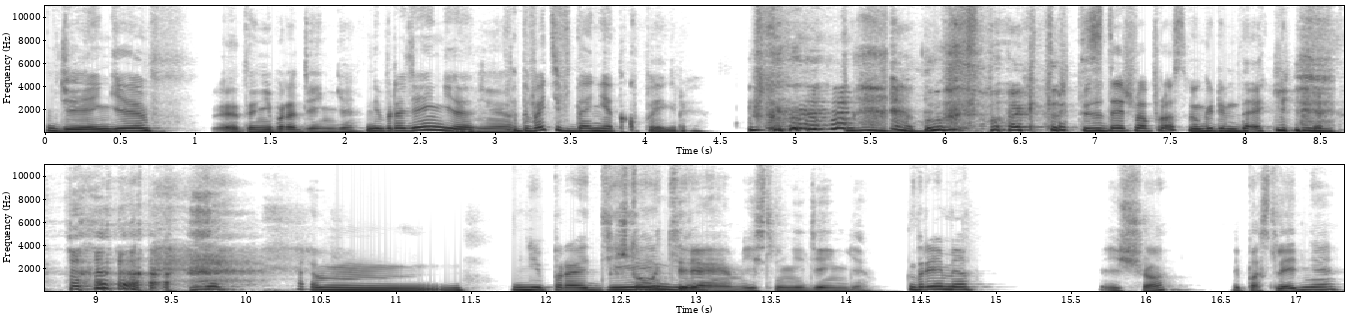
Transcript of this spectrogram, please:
Деньги. Это не про деньги. Не про деньги? Нет. Давайте в донетку поиграем. Фактор. Ты задаешь вопрос, мы говорим да или нет. Не про деньги. Что мы теряем, если не деньги? Время. Еще? И последнее?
